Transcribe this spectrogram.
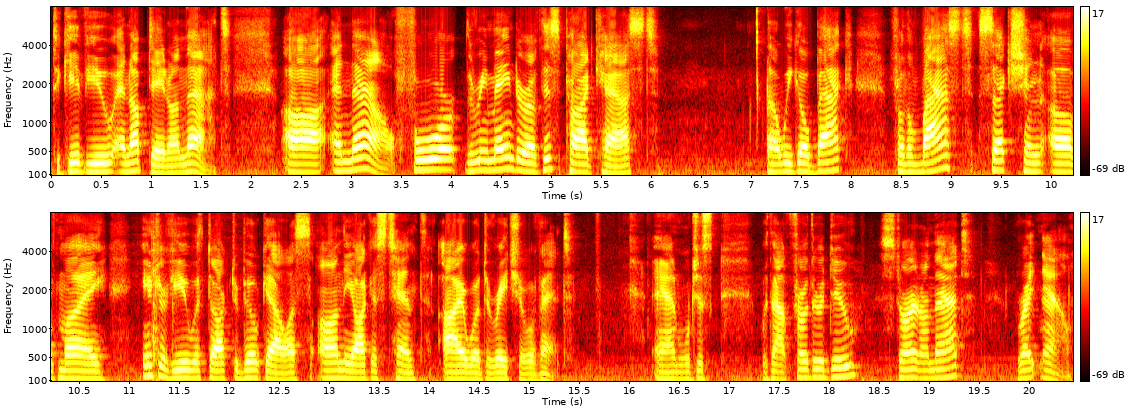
to give you an update on that. Uh, and now, for the remainder of this podcast, uh, we go back for the last section of my interview with Dr. Bill Gallus on the August 10th Iowa derecho event. And we'll just, without further ado, start on that right now.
